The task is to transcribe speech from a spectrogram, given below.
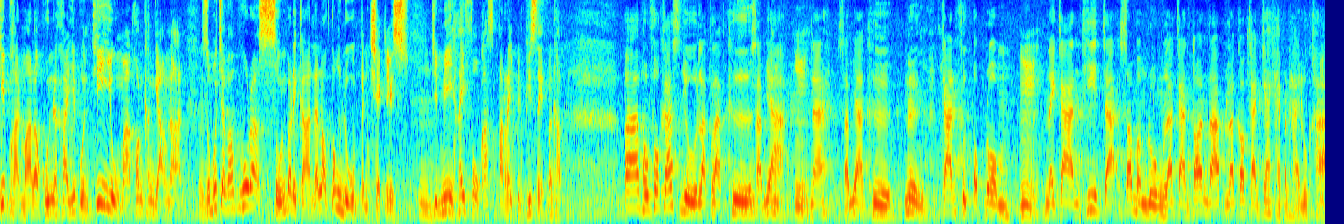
ที่ผ่านมาเราคุ้นกับค่ายญี่ปุ่นที่อยู่มาค่อนข้างยาวนาน สมมุติจะมาพูดว่าศูนย์บริการแล้วเราต้องดูเป็นเช็คลิสต์จิมมี่ให้โฟกัสอะไรเป็นพิเศษบ้างครับผมโฟกัสอยู่หลักๆ คือ 3 อย่างนะสอย่างคือ 1. การฝึกอบรมในการที่จะซ่อมบำรุง และการต้อนรับแล้วก็การแก้ไขปัญหาลูกค้า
